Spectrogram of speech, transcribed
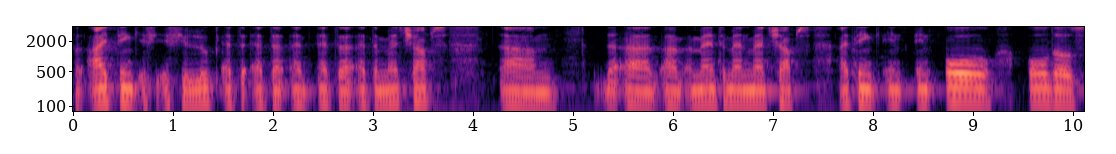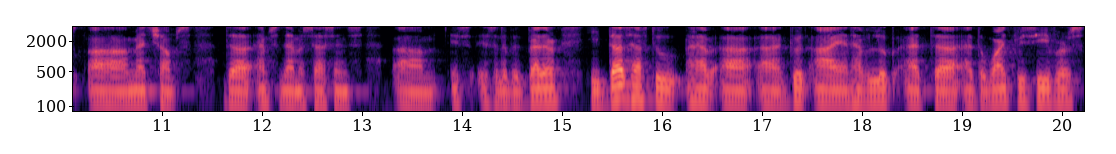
but I think if if you look at the at the at, at the at the matchups, um, the uh, man to man matchups, I think in in all all those uh, matchups, the Amsterdam Assassins um, is is a little bit better. He does have to have a, a good eye and have a look at uh, at the wide receivers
